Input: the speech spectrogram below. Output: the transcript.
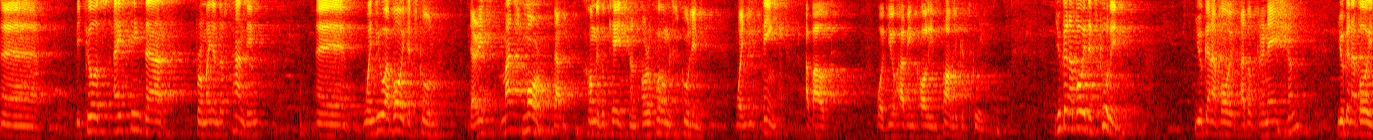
uh, because I think that, from my understanding, uh, when you avoid the school, there is much more than home education or homeschooling when you think about what you have been calling public school. You can avoid the schooling, you can avoid indoctrination, you can avoid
